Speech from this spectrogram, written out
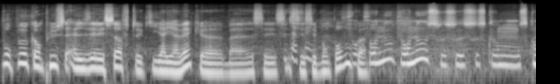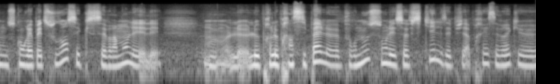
pour peu qu'en plus elles aient les softs qui aillent avec, euh, bah, c'est bon pour vous. Pour, pour nous, pour nous ce qu'on répète souvent, c'est que c'est vraiment les le, le, principal pour nous sont les soft skills. Et puis après, c'est vrai que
